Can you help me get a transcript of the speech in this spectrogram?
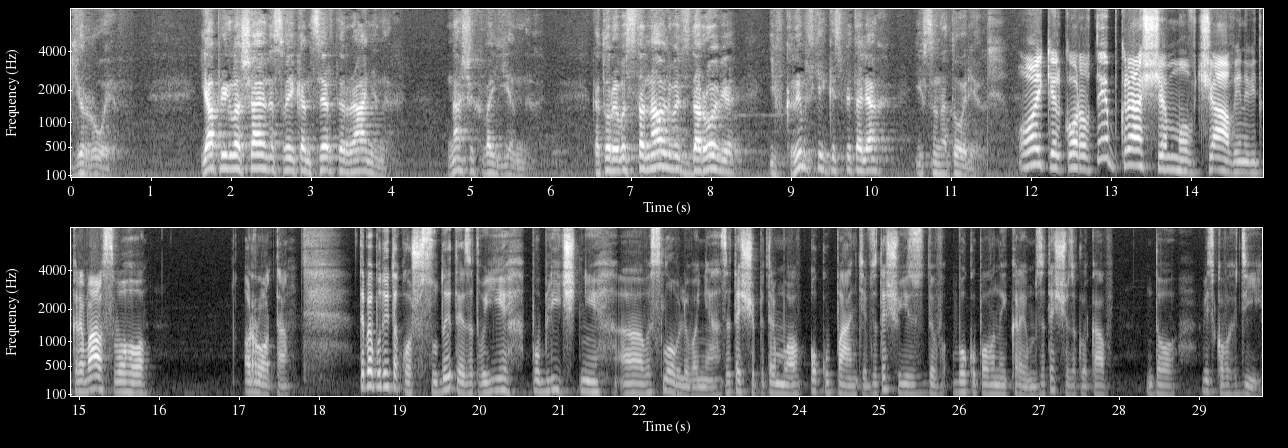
героев. Я приглашаю на свои концерты раненых, наших военных, которые восстанавливают здоровье и в крымских госпиталях, и в санаториях. Ой, Кіркоров, ти б краще мовчав і не відкривав свого рота. Тебе будуть також судити за твої публічні е, висловлювання, за те, що підтримував окупантів, за те, що їздив в окупований Крим, за те, що закликав до військових дій,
